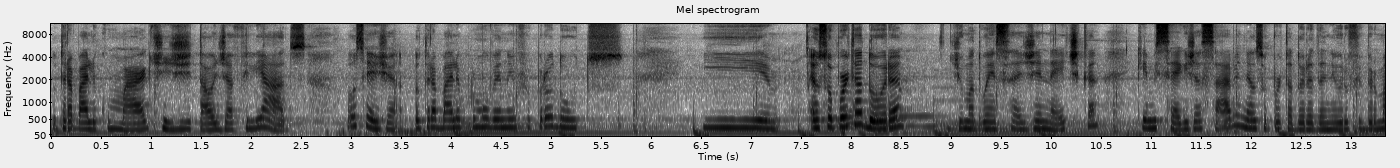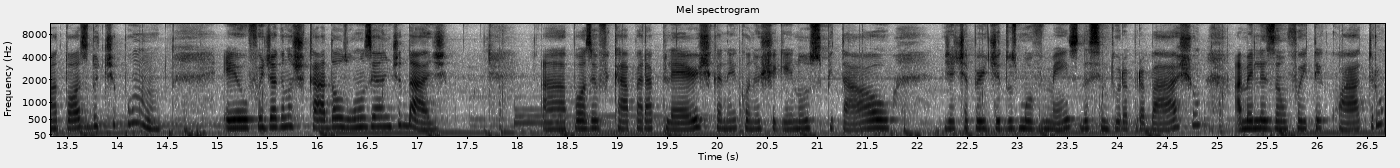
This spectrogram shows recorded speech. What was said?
Eu trabalho com marketing digital de afiliados. Ou seja, eu trabalho promovendo infoprodutos. E eu sou portadora de uma doença genética. Quem me segue já sabe, né? Eu sou portadora da neurofibromatose do tipo 1. Eu fui diagnosticada aos 11 anos de idade. Após eu ficar paraplégica, né? Quando eu cheguei no hospital, já tinha perdido os movimentos da cintura para baixo. A minha lesão foi T4.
